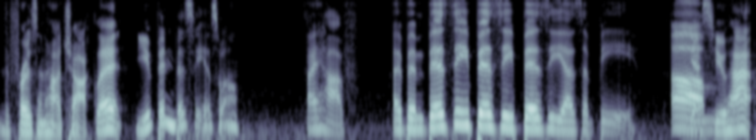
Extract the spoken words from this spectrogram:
the frozen hot chocolate, you've been busy as well. I have. I've been busy, busy, busy as a bee. Um, yes, you have.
